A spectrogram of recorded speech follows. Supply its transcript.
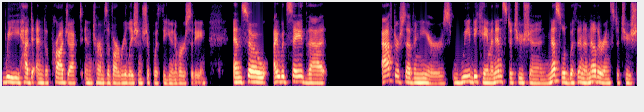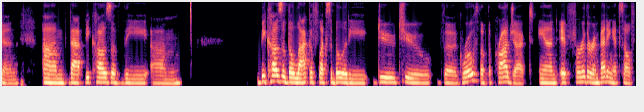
we had to end the project in terms of our relationship with the university. And so i would say that after seven years, we became an institution nestled within another institution um, that because of the um, because of the lack of flexibility due to the growth of the project and it further embedding itself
